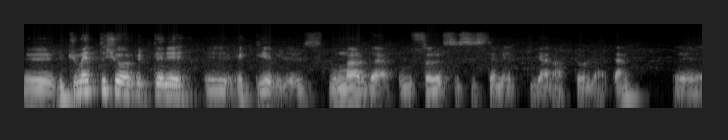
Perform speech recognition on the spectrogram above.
E, hükümet dışı örgütleri e, ekleyebiliriz. Bunlar da uluslararası sistemi etkileyen aktörlerden e,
